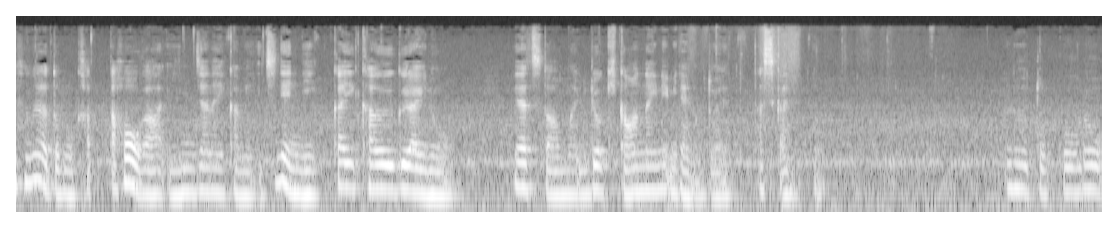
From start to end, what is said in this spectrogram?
でそうなるともう買った方がいいんじゃないかみ1年に1回買うぐらいのやつとあんまり料金変わんないねみたいなことは確かに。るところ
